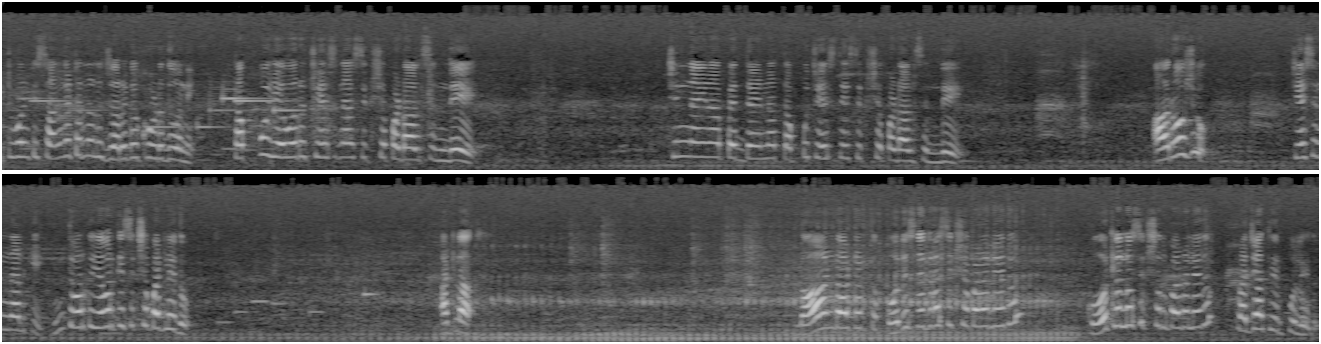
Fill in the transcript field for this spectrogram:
ఇటువంటి సంఘటనలు జరగకూడదు అని తప్పు ఎవరు చేసినా శిక్ష పడాల్సిందే. చిన్నైనా పెద్దయినా తప్పు చేస్తే శిక్ష పడాల్సిందే. ఆ రోజు చేసిన దానికి ఇంతవరకు ఎవరికి శిక్ష పడలేదు? అట్లా లా అండ్ ఆర్డర్తో పోలీస్ దగ్గర శిక్ష పడలేదు కోర్టులలో శిక్షలు పడలేదు ప్రజా తీర్పు లేదు.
